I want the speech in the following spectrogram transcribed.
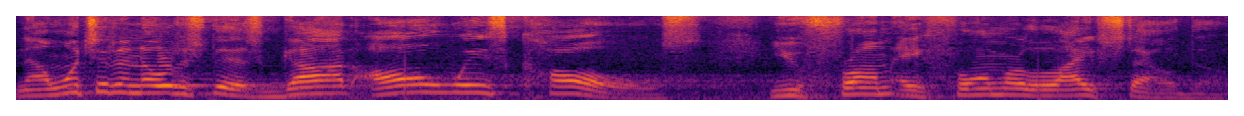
Now, I want you to notice this God always calls you from a former lifestyle, though.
